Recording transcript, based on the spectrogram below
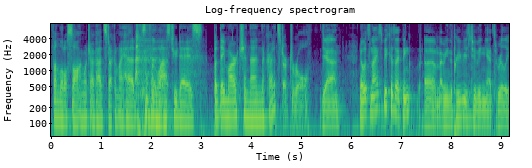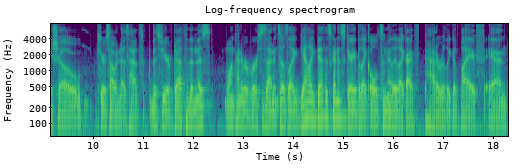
fun little song which I've had stuck in my head for the last two days but they march and then the credits start to roll Yeah. No, it's nice because I think, um, I mean, the previous two vignettes really show Kurosawa does have this fear of death, and then this one kind of reverses that. And so it's like, yeah, like death is kind of scary, but like ultimately, like I've had a really good life, and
